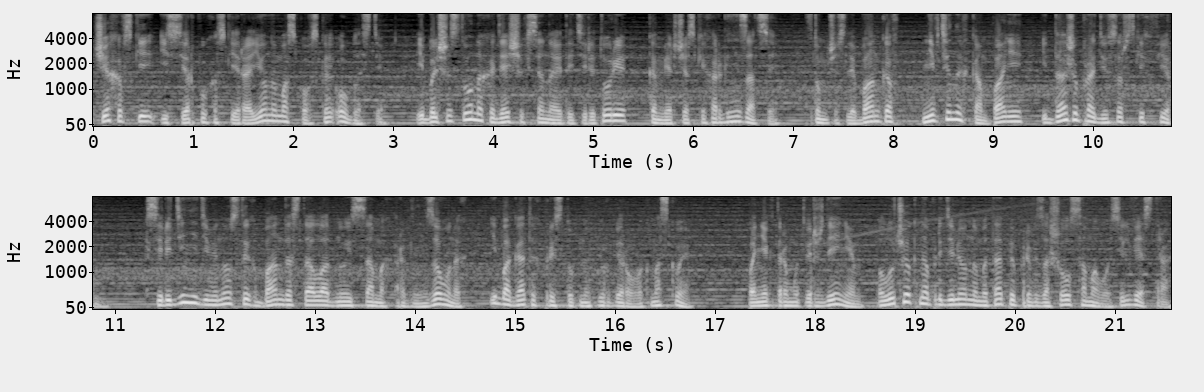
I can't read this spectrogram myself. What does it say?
Чеховские и Серпуховские районы Московской области и большинство находящихся на этой территории коммерческих организаций, в том числе банков, нефтяных компаний и даже продюсерских фирм. К середине 90-х банда стала одной из самых организованных и богатых преступных группировок Москвы. По некоторым утверждениям, Лучок на определенном этапе превзошел самого Сильвестра,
